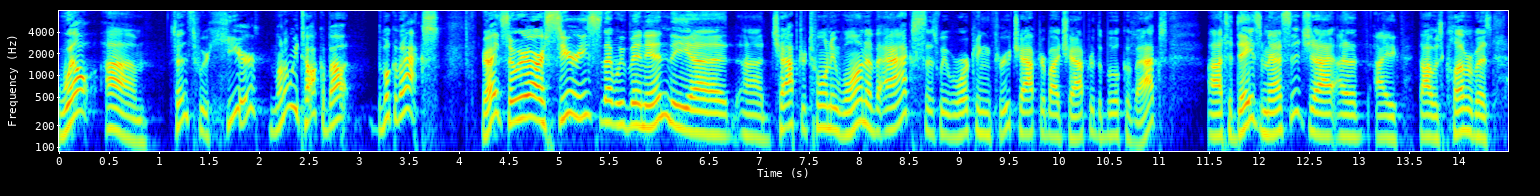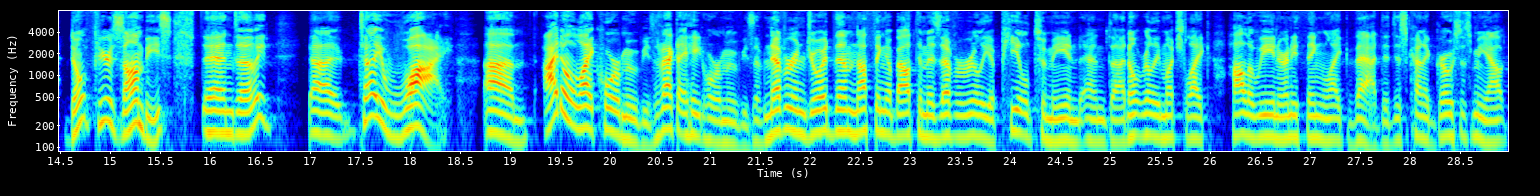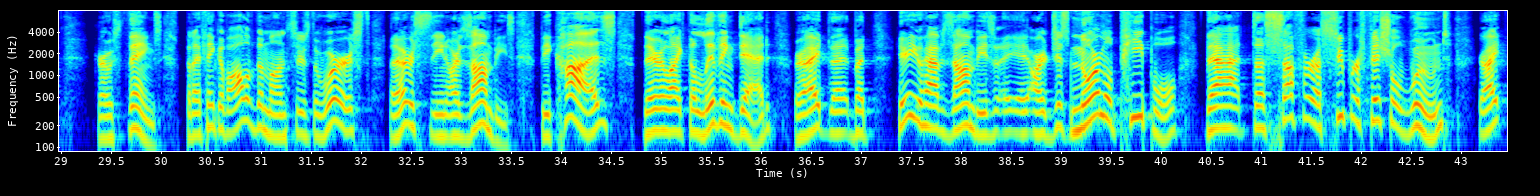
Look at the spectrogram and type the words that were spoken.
Well, um, since we're here, why don't we talk about the book of Acts? Right? So, our series that we've been in, the uh, uh, chapter 21 of Acts, as we were working through chapter by chapter the book of Acts. Uh, today's message, I, I, I, thought was clever, but don't fear zombies. And uh, let me uh, tell you why. Um, I don't like horror movies. In fact, I hate horror movies. I've never enjoyed them. Nothing about them has ever really appealed to me, and, and I don't really much like Halloween or anything like that. It just kind of grosses me out gross things. But I think of all of the monsters, the worst that I've ever seen are zombies because they're like the living dead, right? But here you have zombies eh, are just normal people that uh, suffer a superficial wound, right?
